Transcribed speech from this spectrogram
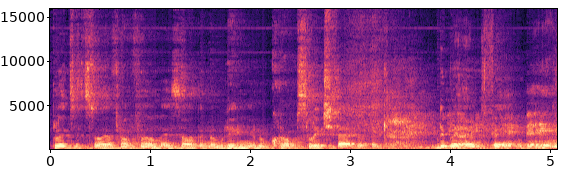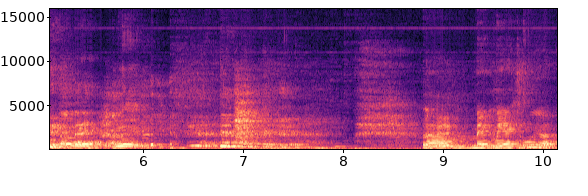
Plötsligt såg jag framför mig Sagan om ringen och kroppslig kärlek. Det blev helt fel. Berätta, berätta. Nej. Ehm, men, men jag tror ju att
